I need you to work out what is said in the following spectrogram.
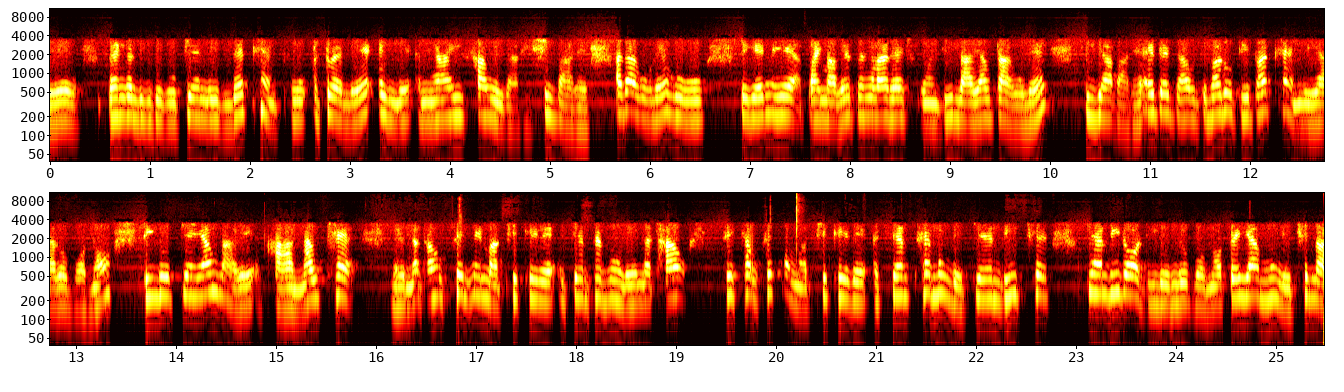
တဲ့ဘင်္ဂလီတွေကိုပြန်လေလက်ခံဖို့အတွက်လည်းအဲ့လေအများကြီးဆောက်နေတာရှိပါတယ်အဲ့ဒါကိုလည်းဟိုတကယ်နေရဲ့အပိုင်းမှာပဲဘင်္ဂလားဒေ့ရှ်ဝင်ပြီးလာရောက်တာကိုလည်းသိရပါတယ်အဲ့ဒါကြောင့်ကျမတို့ဒေသခံနေရတော့ပေါ့နော်ဒီလိုပြန်ရောက်လာတဲ့အခါနောက်ထပ်2010မှာဖြစ်ခဲ့တဲ့အကျဉ်းဖက်မှုတွေ2000 16 16မှာဖြစ်ခဲ့တဲ့အကျန်းဖက်မှုတွေပြန်ပြီးဖြစ်ပြန်ပြီးတော့ဒီလိုမျိုးပေါ့နော်တရားမှုတွေဖြစ်လာ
